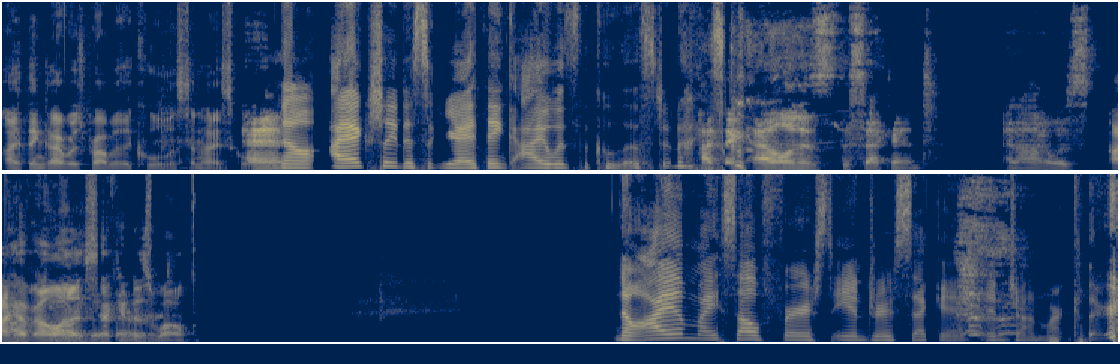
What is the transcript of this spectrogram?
I think I was probably the coolest in high school. And no, I actually disagree. I think I was the coolest in high school. I think Ellen is the second, and I was. I have Ellen as second as well. No, I am myself first, Andrew second, and John Mark third.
